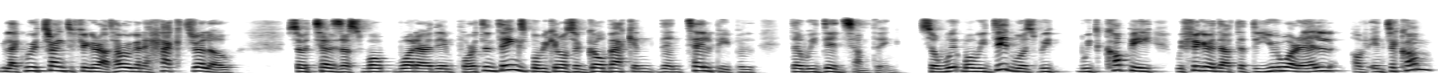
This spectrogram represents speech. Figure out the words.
like we are trying to figure out how we're going to hack Trello. So it tells us what, what are the important things, but we can also go back and then tell people that we did something. So we, what we did was we we'd copy. We figured out that the URL of Intercom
